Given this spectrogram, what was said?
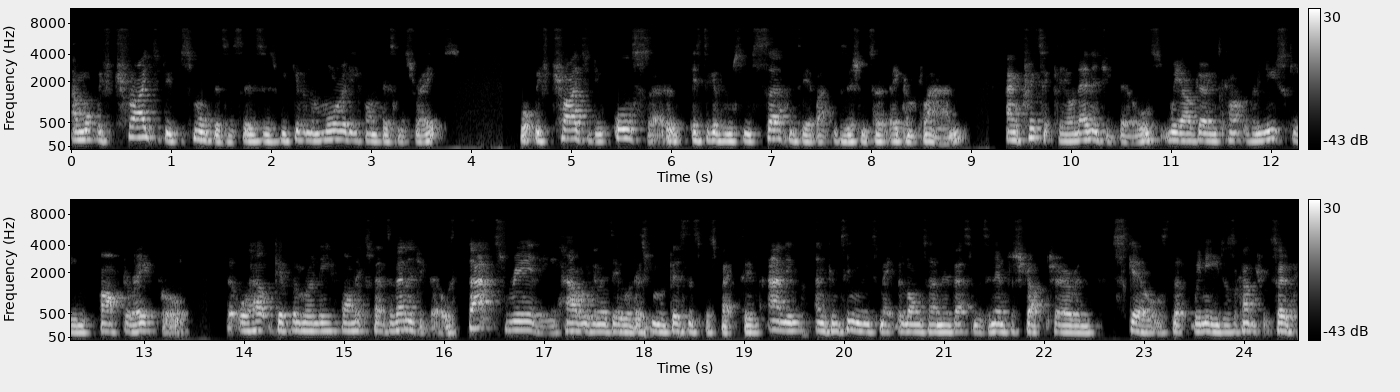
And what we've tried to do for small businesses is we've given them more relief on business rates. What we've tried to do also is to give them some certainty about the position so that they can plan. And critically, on energy bills, we are going to come up with a new scheme after April that will help give them relief on expensive energy bills. That's really how we're going to deal with this from a business perspective and in, and continuing to make the long-term investments in infrastructure and skills that we need as a country. So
